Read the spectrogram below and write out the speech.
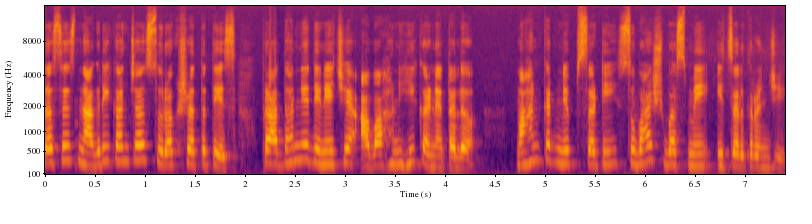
तसेच नागरिकांच्या सुरक्षिततेस प्राधान्य देण्याचे आवाहनही करण्यात आलं. महानकर निप्ससाठी सुभाष भस्मे इचलकरंजी.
